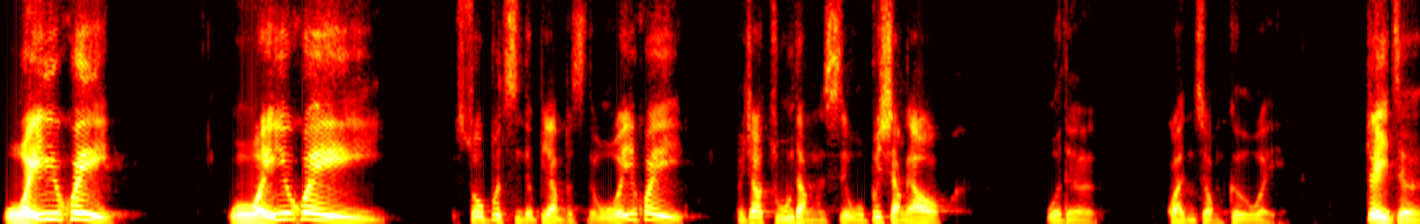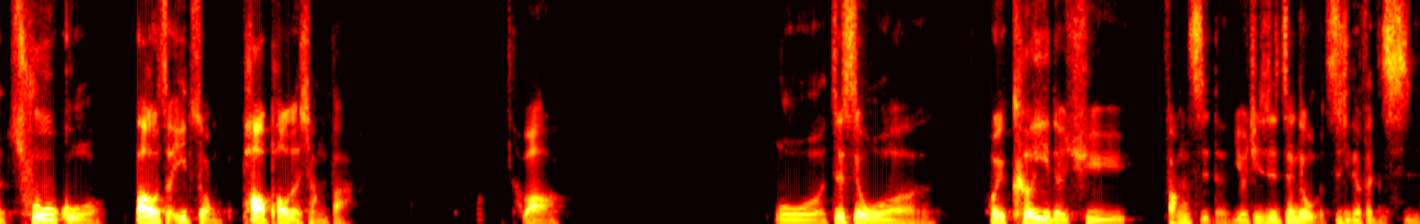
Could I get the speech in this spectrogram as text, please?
我唯一会。我唯一会说不值得，不要不值得。我唯一会比较阻挡的是，我不想要我的观众各位对着出国抱着一种泡泡的想法，好不好？我这是我会刻意的去防止的，尤其是针对我自己的粉丝，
